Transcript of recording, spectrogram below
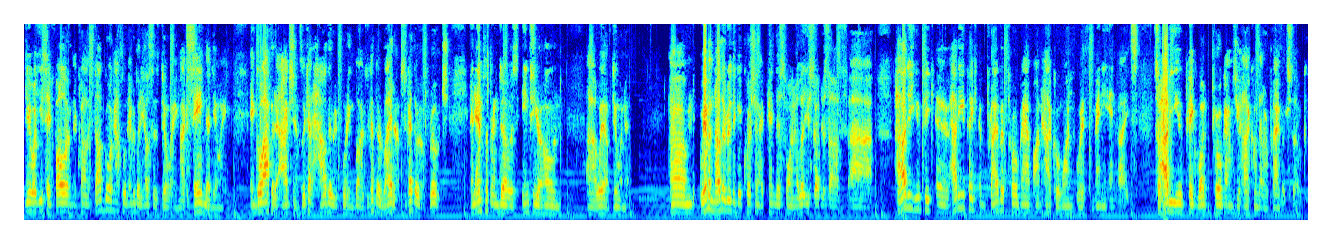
do what you say, following the crowd. Stop going after what everybody else is doing, like saying they're doing, and go after the actions. Look at how they're reporting bugs. Look at their write ups. Look at their approach, and implement those into your own uh, way of doing it. Um, we have another really good question. I pinned this one. I'll let you start this off. Uh, how do you pick? Uh, how do you pick a private program on HackerOne with many invites? So how do you pick what programs you hack on that are private, STÖK?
